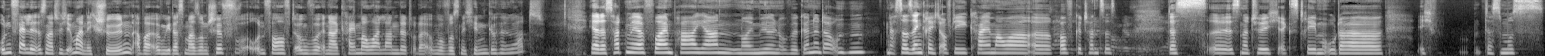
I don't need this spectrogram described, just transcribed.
Unfälle ist natürlich immer nicht schön, aber irgendwie, dass mal so ein Schiff unverhofft irgendwo in einer Keimauer landet oder irgendwo, wo es nicht hingehört? Ja, das hatten wir ja vor ein paar Jahren, Neumühlen, Uwe da unten, dass da senkrecht auf die Keimauer äh, raufgetanzt ist. Das äh, ist natürlich extrem. Oder ich, das muss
